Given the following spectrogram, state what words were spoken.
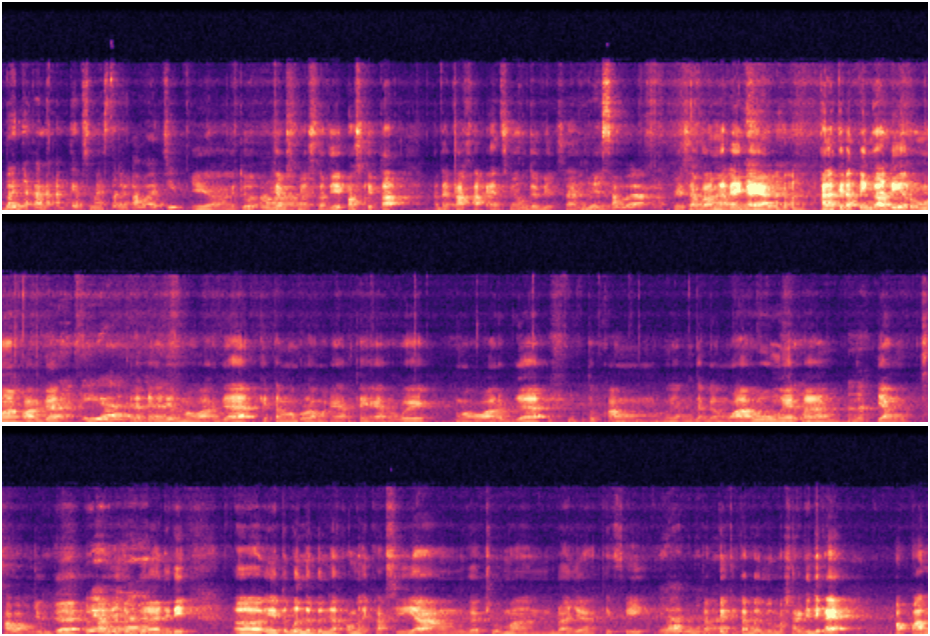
banyak karena kan tiap semester ya kak wajib Iya, itu Heeh. tiap semester. Jadi pas kita ada KKN sebenarnya udah biasa aja. biasa banget Biasa banget ya kayak karena kita tinggal di rumah warga. iya Kita tinggal di rumah warga, kita ngobrol sama RT, RW, sama warga, tukang yang dagang warung ya kan, yang sawah juga, Iya, petani benar. juga. Jadi eh, ini tuh bener-bener komunikasi yang gak cuman belajar TV, ya benar tapi kita bener masyarakat. Jadi kayak papan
